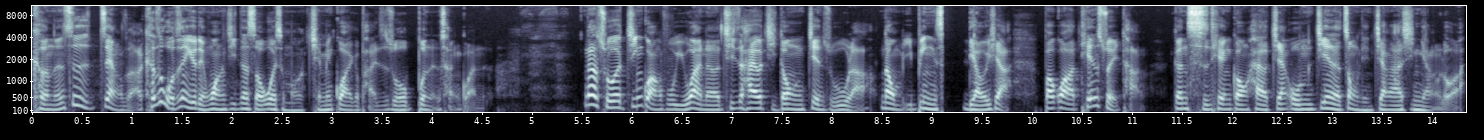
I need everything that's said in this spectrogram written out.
可能是这样子啊。可是我真的有点忘记那时候为什么前面挂一个牌子说不能参观的。那除了金广福以外呢，其实还有几栋建筑物啦。那我们一并聊一下，包括天水堂。跟慈天宫，还有江，我们今天的重点江阿新洋楼啊。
